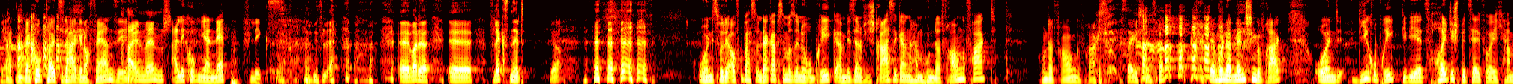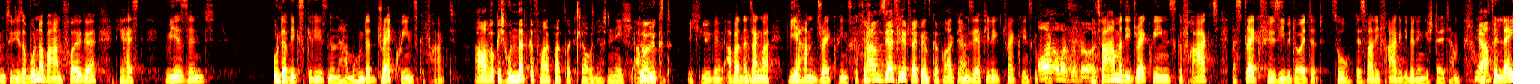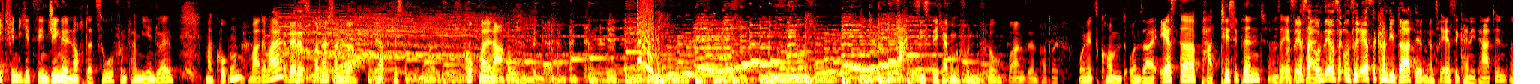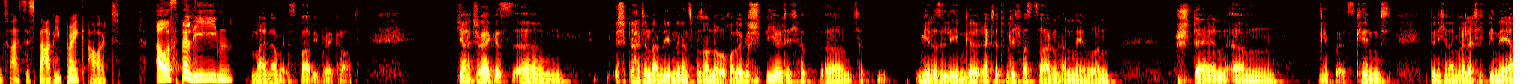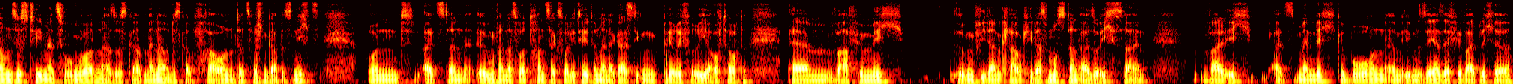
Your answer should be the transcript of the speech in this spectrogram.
wer, hat, wer guckt heutzutage noch Fernsehen? Kein Mensch. Alle gucken ja Netflix. Äh, warte, äh, Flexnet. Ja. Und es wurde aufgepasst und da gab es immer so eine Rubrik, ähm, wir sind auf die Straße gegangen und haben 100 Frauen gefragt. 100 Frauen gefragt, sage ich schon so. Wir haben 100 Menschen gefragt. Und die Rubrik, die wir jetzt heute speziell für euch haben, zu dieser wunderbaren Folge, die heißt, wir sind unterwegs gewesen und haben 100 Drag Queens gefragt. Haben wir wirklich 100 gefragt, Patrick? Ich glaube nicht. Nicht, Du aber lügst. Ich lüge. Aber dann sagen wir, wir haben Drag Queens gefragt. Wir haben sehr viele Drag Queens gefragt, Wir ja. haben sehr viele Drag Queens gefragt. All over the world. Und zwar haben wir die Drag Queens gefragt, was Drag für sie bedeutet. So, das war die Frage, die wir denen gestellt haben. Ja. Und vielleicht finde ich jetzt den Jingle noch dazu von Familienduell. Mal gucken, warte mal. Wer das wahrscheinlich dann hören. Ja, das, ich, ich guck mal nach, ob ich ihn finde. siehst du, ich habe ihn gefunden, Flo. Wahnsinn, Patrick. Und jetzt kommt unser erster Participant, unser Unsere erster erste, unsere, erste, unsere erste Kandidatin unsere erste Kandidatin, und zwar ist es Barbie Breakout. aus Berlin. Mein Name ist Barbie Breakout. Ja, Drag ist, ähm, ich hat in meinem Leben eine ganz besondere Rolle gespielt. Ich habe es hat mir das Leben gerettet, würde ich fast sagen, an mehreren Stellen. Ähm, ich hab als Kind bin ich in einem relativ binären System erzogen worden. Also es gab Männer und es gab Frauen und dazwischen gab es nichts. Und als dann irgendwann das Wort Transsexualität in meiner geistigen Peripherie auftauchte, ähm, war für mich irgendwie dann klar, okay, das muss dann also ich sein. Weil ich als männlich geboren ähm, eben sehr, sehr viel weibliche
